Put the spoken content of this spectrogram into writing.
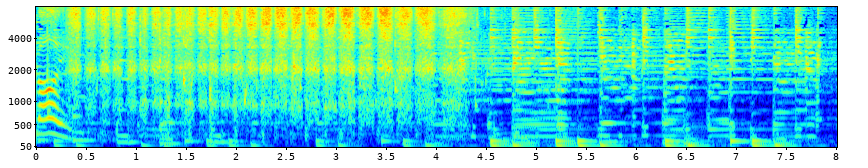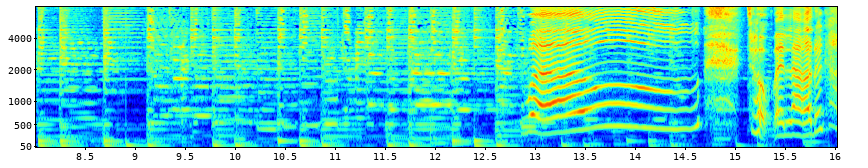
เลยว้าว จบไปแล้วนะค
